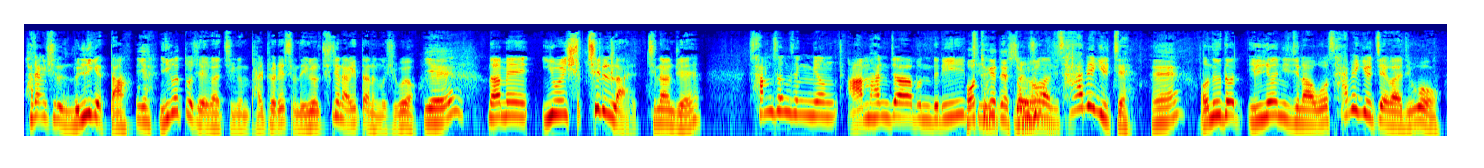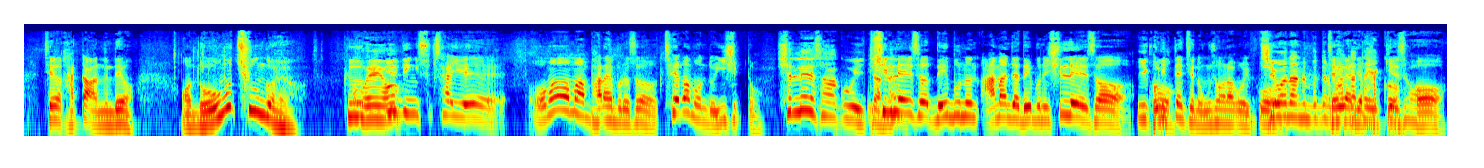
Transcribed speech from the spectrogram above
화장실을 늘리겠다. 예. 이것도 제가 지금 발표를 했습니다. 이걸 추진하겠다는 것이고요. 예. 그다음에 2월 17일 날 지난주에 삼성생명 암 환자분들이 어떻게 됐어요? 농성한 지 400일째. 예. 어느덧 1년이 지나고 400일째 가지고 제가 갔다 왔는데요. 어, 너무 추운 거예요. 그 어, 빌딩 숲 사이에 어마어마한 바람이 불어서 체감 온도 20도. 실내에서 하고 있잖아요. 실내에서 내부는 암 환자 내부는 실내에서 고립된 채 농성을 하고 있고 지원하는 분들은 제가 이제 밖에서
